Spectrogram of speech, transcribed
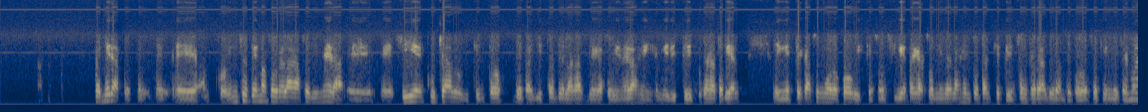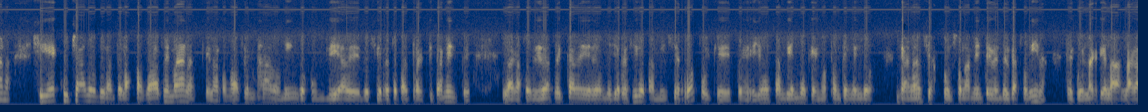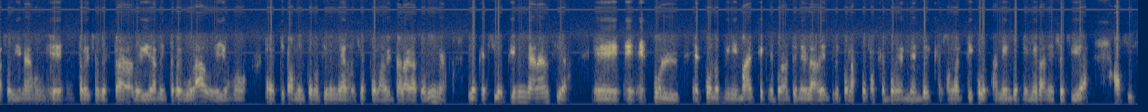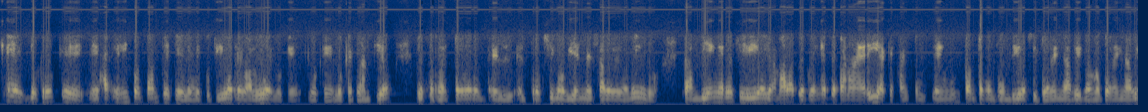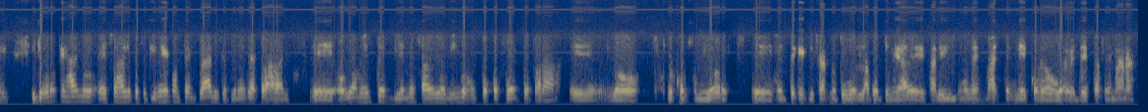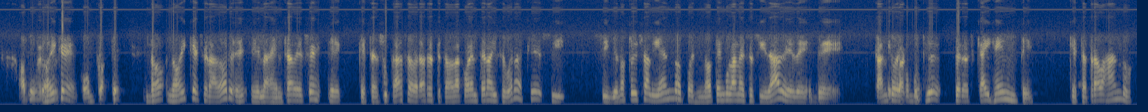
Pues mira, pues, pues eh, con ese tema sobre la gasolinera, eh, sí he escuchado distintos detallistas de, la, de gasolineras en mi distrito senatorial en este caso en Orocovis, que son siete gasolineras en total que piensan cerrar durante todo ese fin de semana. Sí he escuchado durante las pasadas semanas, que la pasada semana, domingo, fue un día de, cierre total prácticamente, la gasolinera cerca de, donde yo resido también cerró porque pues ellos están viendo que no están teniendo ganancias por solamente vender gasolina. Recuerda que la, gasolina es un, es un precio que está debidamente regulado y ellos no prácticamente no tienen ganancias por la venta de la gasolina. Lo que sí obtienen ganancias eh, eh, es por es por los minimarkets que puedan tener adentro y por las cosas que pueden vender, que son artículos también de primera necesidad. Así que yo creo que es, es importante que el Ejecutivo revalúe lo que lo que lo que planteó de cerrar todo el, el próximo viernes, sábado y domingo. También he recibido llamadas de dueños de panadería que están un tanto confundidos si pueden abrir o no pueden abrir. Y yo creo que es algo, eso es algo que se tiene que contemplar y se tiene que aclarar. Eh, obviamente, viernes, sábado y domingo es un poco fuerte para eh, los, los consumidores. Eh, gente que quizás no tuvo la oportunidad de salir lunes, martes, miércoles o jueves de esta semana a poder hacer que, compras. Pues. No, no hay que, senador, la gente a veces que está en su casa, ¿verdad? Respetando la cuarentena, dice, bueno, es que si si yo no estoy saliendo, pues no tengo la necesidad de, de, tanto de combustible, pero es que hay gente que está trabajando.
